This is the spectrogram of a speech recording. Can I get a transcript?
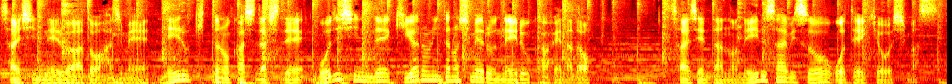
最新ネイルアートをはじめネイルキットの貸し出しでご自身で気軽に楽しめるネイルカフェなど最先端のネイルサービスをご提供します。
